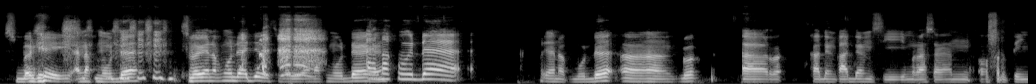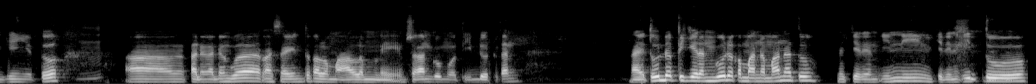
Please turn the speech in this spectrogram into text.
sebagai anak muda, sebagai anak muda aja deh, sebagai anak muda ya, Anak muda. ya anak muda, eh, gue eh, kadang-kadang sih merasakan overthinking itu. Hmm? eh, kadang-kadang gue rasain tuh kalau malam nih, misalkan gue mau tidur kan, nah itu udah pikiran gue udah ke mana-mana tuh, mikirin ini, mikirin itu,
